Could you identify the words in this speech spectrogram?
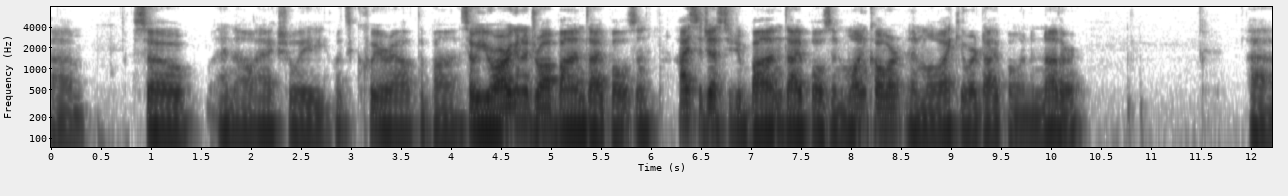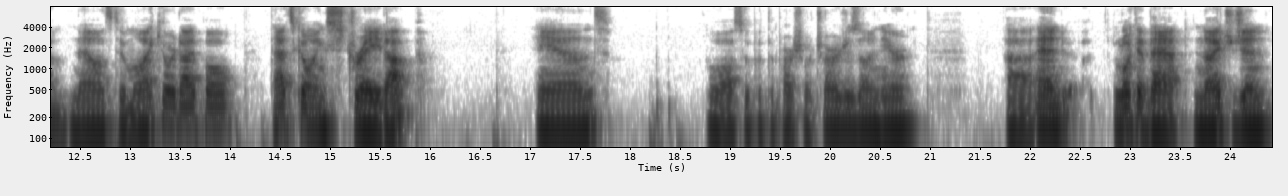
um, so, and I'll actually, let's clear out the bond. So you are going to draw bond dipoles, and I suggest you do bond dipoles in one color and molecular dipole in another. Um, now let's do molecular dipole. That's going straight up. And we'll also put the partial charges on here. Uh, and look at that. Nitrogen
